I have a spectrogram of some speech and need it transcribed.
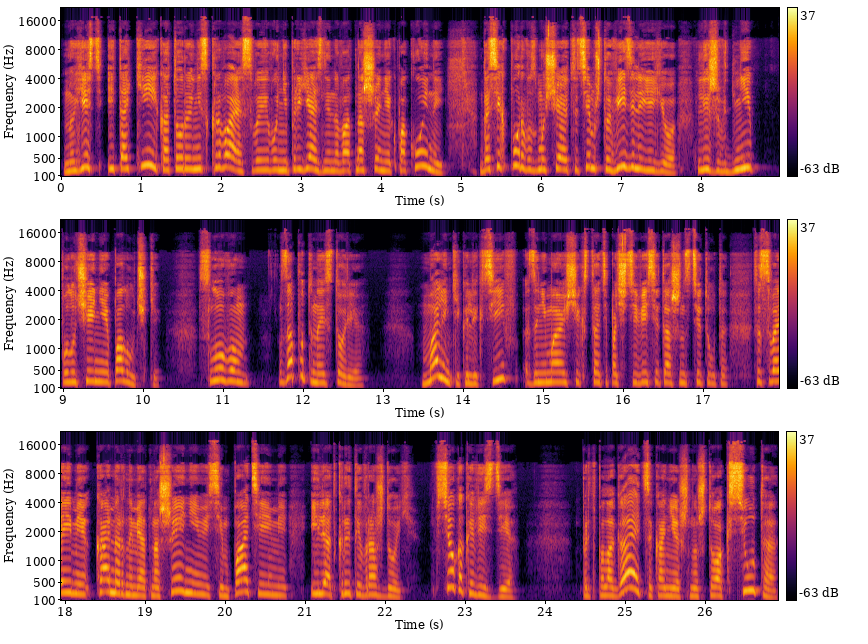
Но есть и такие, которые, не скрывая своего неприязненного отношения к покойной, до сих пор возмущаются тем, что видели ее лишь в дни получения получки. Словом, запутанная история. Маленький коллектив, занимающий, кстати, почти весь этаж института, со своими камерными отношениями, симпатиями или открытой враждой. Все как и везде. Предполагается, конечно, что Аксюта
